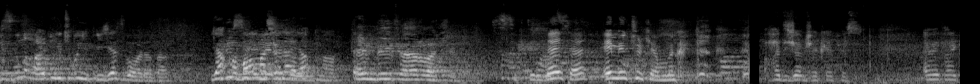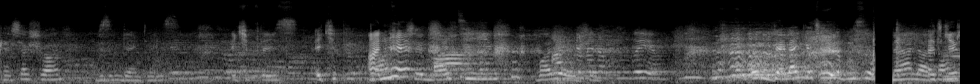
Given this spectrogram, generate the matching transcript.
Biz bunu harbi YouTube'a yükleyeceğiz bu arada. Yapma valla şeyler yapma. En büyük Fenerbahçe. Neyse. En büyük Türkiye koyayım. Hadi canım şaka yapıyorsun. Evet arkadaşlar şu an bizim gangteyiz. Ekipteyiz. Ekip. Anne. Şey my team. Var ya öyle şey. Ben Oğlum gelen geçen de bunu söylüyor. Ne alaka? Et gir.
